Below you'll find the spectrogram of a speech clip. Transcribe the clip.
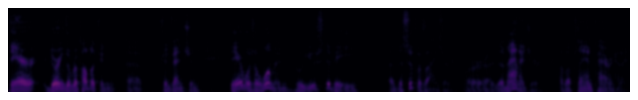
there, during the Republican uh, convention, there was a woman who used to be uh, the supervisor or uh, the manager of a Planned Parenthood.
